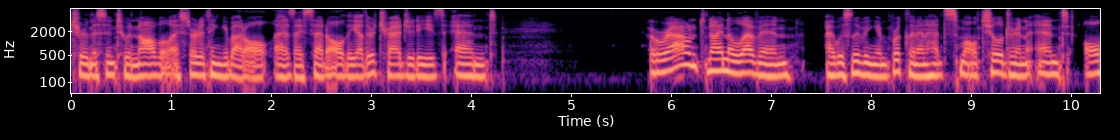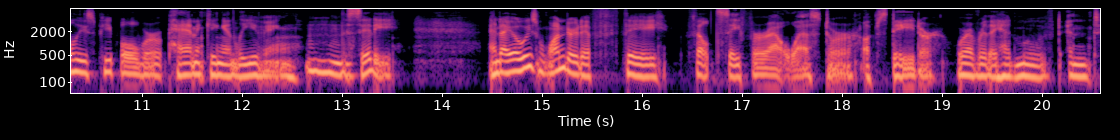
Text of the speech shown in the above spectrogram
turn this into a novel, I started thinking about all, as I said, all the other tragedies. And around 9 11, I was living in Brooklyn and had small children, and all these people were panicking and leaving mm-hmm. the city. And I always wondered if they felt safer out west or upstate or wherever they had moved. And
